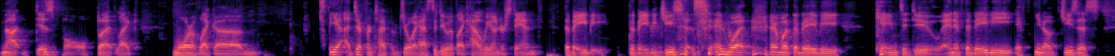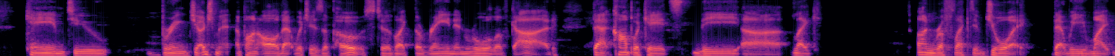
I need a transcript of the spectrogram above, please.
not dismal, but like more of like a um, yeah a different type of joy it has to do with like how we understand the baby the baby mm-hmm. jesus and what and what the baby came to do. And if the baby if you know if jesus came to bring judgment upon all that which is opposed to like the reign and rule of god that complicates the uh like unreflective joy that we might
